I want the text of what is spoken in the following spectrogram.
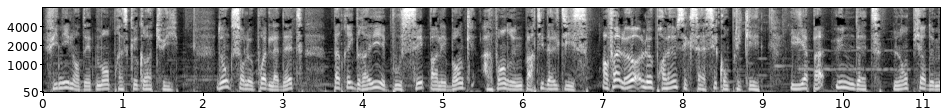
Fini l'endettement presque gratuit. Donc sur le poids de la dette, Patrick Drahi est poussé par les banques à vendre une partie d'Altis. Enfin le, le problème c'est que c'est assez compliqué. Il n'y a pas une dette. L'empire de M.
